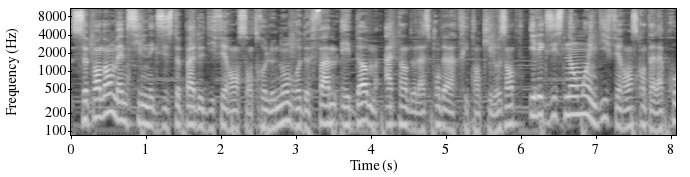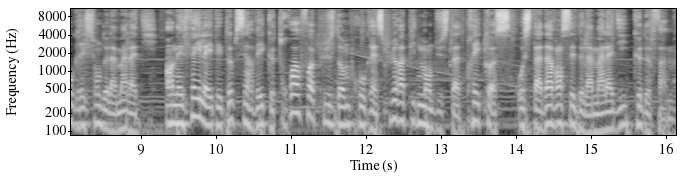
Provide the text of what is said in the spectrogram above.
Cependant, même s'il n'existe pas de différence entre le nombre de femmes et d'hommes atteints de la spondylarthrite ankylosante, il existe néanmoins une différence quant à la progression de la maladie. En effet, il a été observé que trois fois plus d'hommes progressent plus rapidement du stade précoce au stade avancé de la maladie que de femmes.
